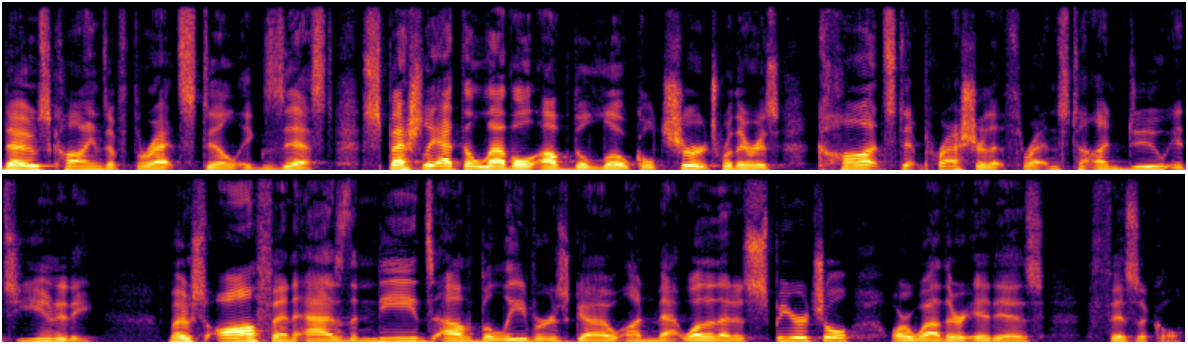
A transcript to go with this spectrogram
those kinds of threats still exist, especially at the level of the local church, where there is constant pressure that threatens to undo its unity most often as the needs of believers go unmet, whether that is spiritual or whether it is physical.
